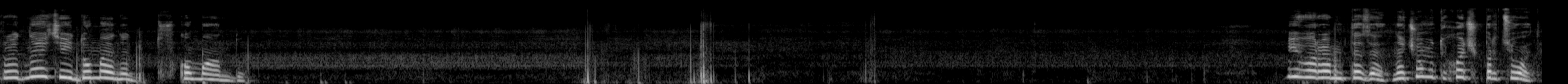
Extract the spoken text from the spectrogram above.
приєднається й до мене в команду. Ігор МТЗ, на чому ти хочеш працювати?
